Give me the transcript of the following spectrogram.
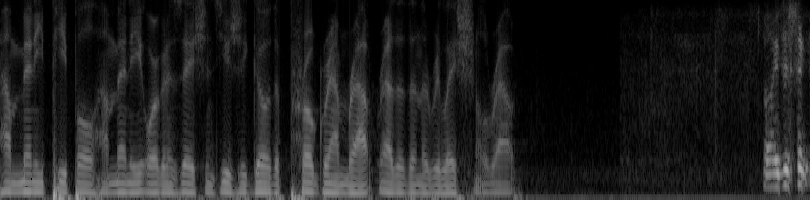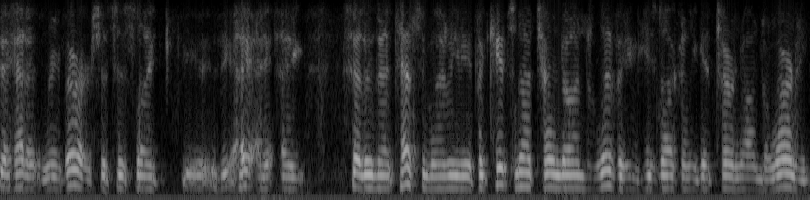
how many people, how many organizations usually go the program route rather than the relational route? Well, I just think they had it in reverse. It's just like I, I, I said in that testimony, if a kid's not turned on to living, he's not going to get turned on to learning.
